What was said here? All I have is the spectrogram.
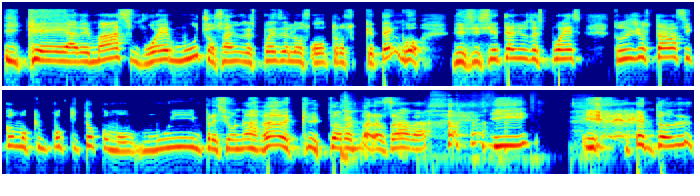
y que además fue muchos años después de los otros que tengo, 17 años después. Entonces yo estaba así como que un poquito como muy impresionada de que estaba embarazada y, y entonces,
